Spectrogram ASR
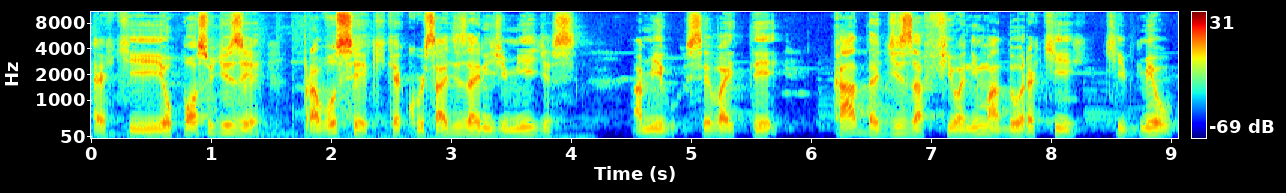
É que eu posso dizer, para você que quer cursar design de mídias, amigo, você vai ter cada desafio animador aqui que, meu,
